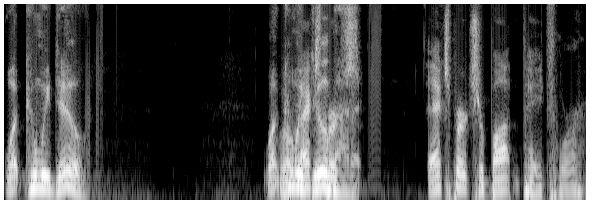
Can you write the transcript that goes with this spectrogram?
what can we do? What can Well, we do about experts- it? experts are bought and paid for.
